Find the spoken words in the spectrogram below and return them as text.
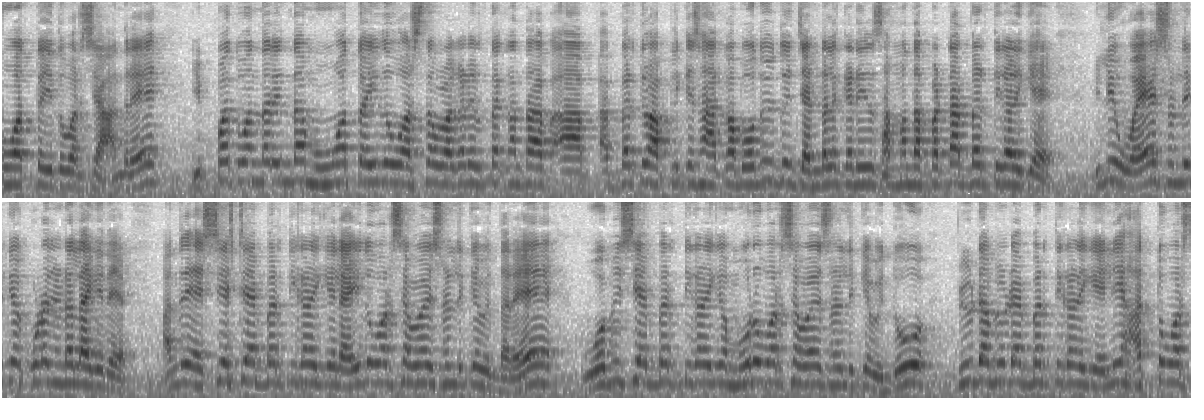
ಮೂವತ್ತೈದು ವರ್ಷ. ಅಂದರೆ ಇಪ್ಪತ್ತೊಂದರಿಂದ ಮೂವತ್ತೈದು ವರ್ಷದ ಒಳಗಡೆ ಇರ್ತಕ್ಕಂಥ ಅಭ್ಯರ್ಥಿಗಳು ಅಪ್ಲಿಕೇಶನ್ ಹಾಕಬಹುದು. ಇದು ಜನರಲ್ ಕಡೆಗೆ ಸಂಬಂಧಪಟ್ಟ ಅಭ್ಯರ್ಥಿಗಳಿಗೆ. ಇಲ್ಲಿ ವಯಸ್ಸಳಿಕೆ ಕೂಡ ನೀಡಲಾಗಿದೆ. ಅಂದರೆ ಎಸ್ ಸಿ, ಎಸ್ ಟಿ ಅಭ್ಯರ್ಥಿಗಳಿಗೆ ಇಲ್ಲಿ ಐದು ವರ್ಷ ವಯಸ್ಸಿನಲ್ಲಿಕೆವಿದ್ದರೆ ಒ ಬಿ ಸಿ ಅಭ್ಯರ್ಥಿಗಳಿಗೆ ಮೂರು ವರ್ಷ ವಯಸ್ಸಿನಲ್ಲಿಕೆವಿದ್ದು ಪಿ ಡಬ್ಲ್ಯೂ ಡಿ ಅಭ್ಯರ್ಥಿಗಳಿಗೆ ಇಲ್ಲಿ ಹತ್ತು ವರ್ಷ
